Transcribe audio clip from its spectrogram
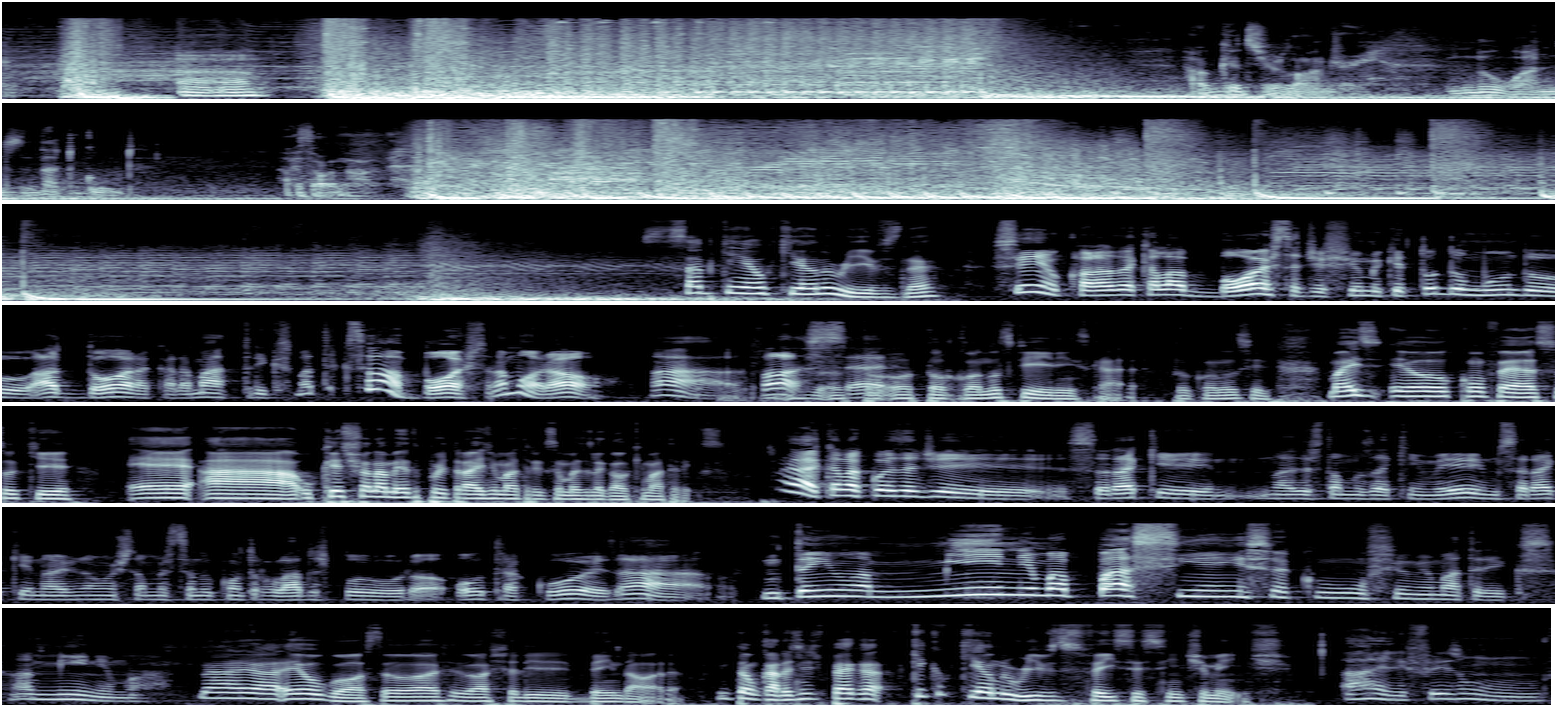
How good's your laundry? No one's that good. I thought not. Você sabe quem é o Keanu Reeves, né? Sim, o claro daquela bosta de filme que todo mundo adora, cara. Matrix. Matrix é uma bosta, na moral. Ah, fala Eu- sério. Eu, tocou nos feelings, cara. Tocou nos feelings. Mas eu confesso que é a, o questionamento por trás de Matrix é mais legal que Matrix. É, aquela coisa de será que nós estamos aqui mesmo? Será que nós não estamos sendo controlados por outra coisa? Ah, não tenho a mínima paciência com o filme Matrix. A mínima. Ah, eu, eu gosto, eu acho, eu acho ele bem da hora. Então, cara, a gente pega. O que, que o Keanu Reeves fez recentemente? Ah, ele fez um.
